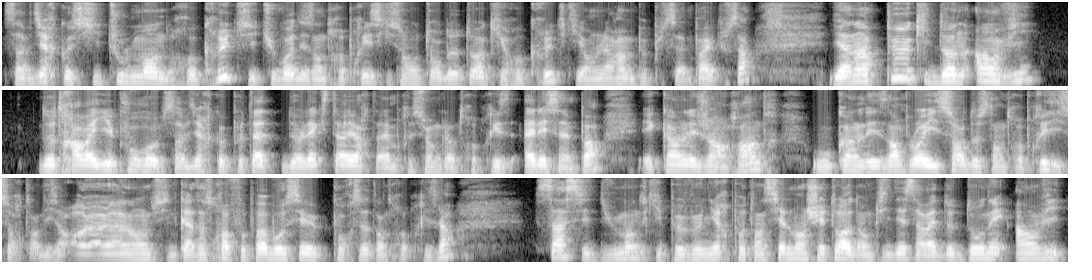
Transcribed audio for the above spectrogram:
Ça veut dire que si tout le monde recrute, si tu vois des entreprises qui sont autour de toi, qui recrutent, qui ont l'air un peu plus sympas et tout ça, il y en a peu qui donnent envie de travailler pour eux. Ça veut dire que peut-être de l'extérieur, tu as l'impression que l'entreprise, elle est sympa, et quand les gens rentrent, ou quand les employés sortent de cette entreprise, ils sortent en disant, oh là là, non, c'est une catastrophe, faut pas bosser pour cette entreprise-là. Ça, c'est du monde qui peut venir potentiellement chez toi. Donc l'idée, ça va être de donner envie.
